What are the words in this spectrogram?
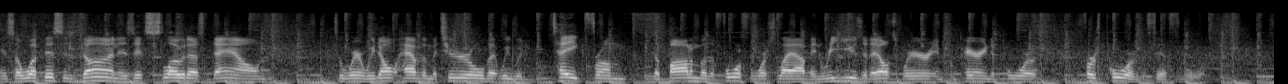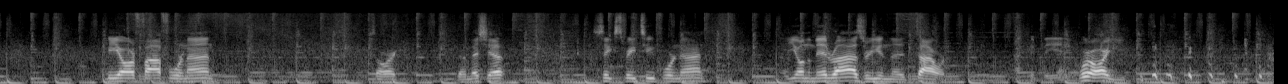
And so what this has done is it's slowed us down to where we don't have the material that we would take from the bottom of the fourth floor slab and reuse it elsewhere in preparing to pour first pour of the fifth floor. BR 549. Sorry, did I mess you up? 63249. Are you on the mid rise or are you in the tower? Could be anywhere. Where are you?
